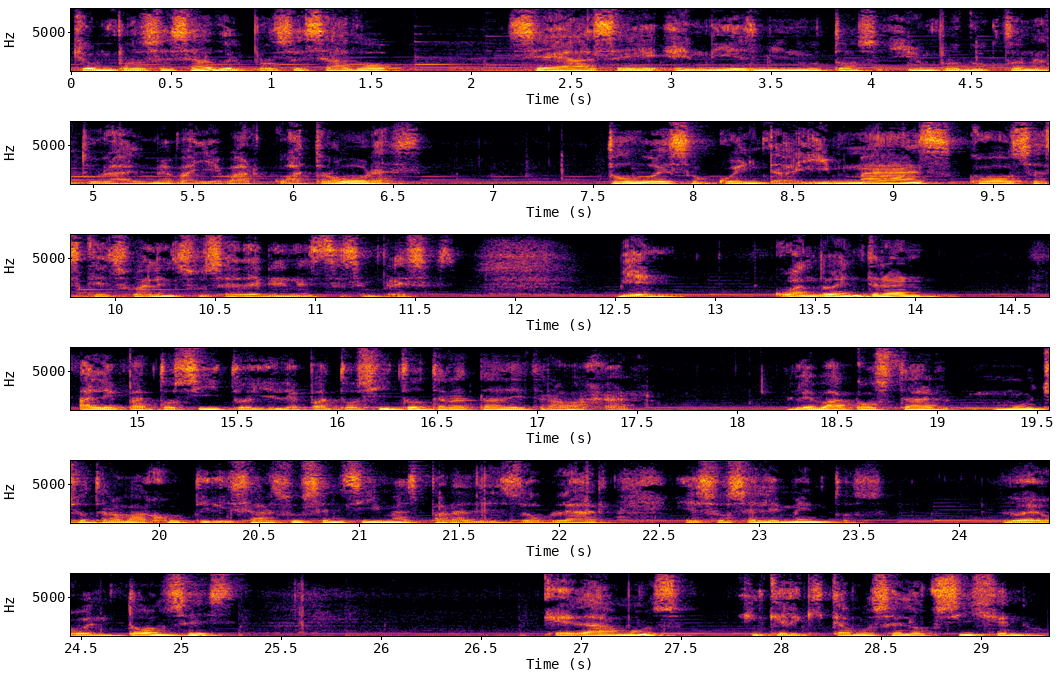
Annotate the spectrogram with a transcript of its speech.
que un procesado. El procesado se hace en 10 minutos y un producto natural me va a llevar 4 horas. Todo eso cuenta y más cosas que suelen suceder en estas empresas. Bien, cuando entran al hepatocito y el hepatocito trata de trabajar, le va a costar mucho trabajo utilizar sus enzimas para desdoblar esos elementos. Luego entonces quedamos en que le quitamos el oxígeno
